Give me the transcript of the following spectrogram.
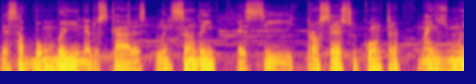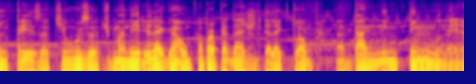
dessa bomba aí, né, dos caras lançando aí esse processo contra mais uma empresa que usa de maneira ilegal a propriedade intelectual da Nintendo, né?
